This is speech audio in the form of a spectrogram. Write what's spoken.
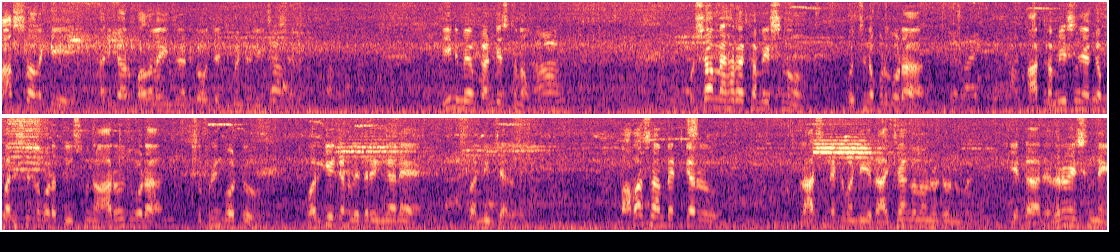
రాష్ట్రాలకి అధికారం బదలాయించినట్టుగా ఒక జడ్జిమెంట్ రిలీజ్ చేశారు. దీన్ని మేము ఖండిస్తున్నాం. ఉషా మెహ్రా కమిషన్ వచ్చినప్పుడు కూడా ఆ కమిషన్ యొక్క పరిస్థితులు కూడా తీసుకుని ఆ రోజు కూడా సుప్రీంకోర్టు వర్గీకరణ వ్యతిరేకంగానే స్పందించారు. బాబాసాహెబ్ అంబేద్కర్ రాసినటువంటి రాజ్యాంగంలో ఉన్నటువంటి ఈ యొక్క రిజర్వేషన్ని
